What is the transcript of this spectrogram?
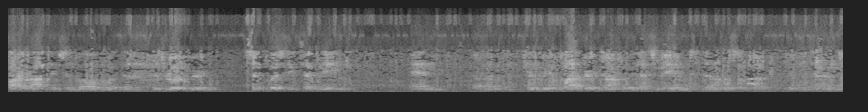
fiber optics involved with it. It's really a very simplistic technique and um, can be applied very comfortably. That's me, and done this about 50 times.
